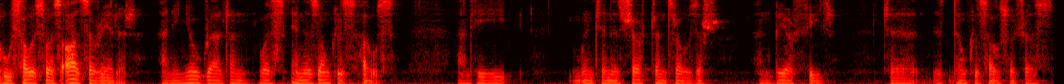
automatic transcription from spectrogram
whose house was also raided, and he knew Gralton was in his uncle's house, and he went in his shirt and trousers and bare feet to his uncle's house, which was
